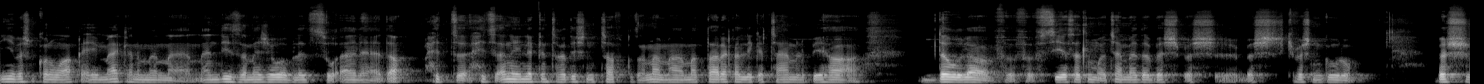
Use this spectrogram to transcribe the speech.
هي باش نكون واقعي معك أنا ما, ما, ما زعما جواب لهذا السؤال هذا حيت حيت أنا إلا كنت غاديش نتفق زعما مع, مع الطريقة اللي كتعامل بها الدولة في السياسات المعتمدة باش باش باش كيفاش نقولوا؟ باش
